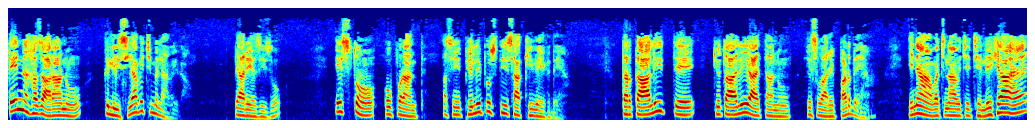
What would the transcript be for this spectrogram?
3000 ਨੂੰ ਕਲੀਸਿਆ ਵਿੱਚ ਮਿਲਾਵੇਗਾ। ਪਿਆਰੇ ਅਜ਼ੀਜ਼ੋ, ਇਸ ਤੋਂ ਉਪਰੰਤ ਅਸੀਂ ਫਿਲਿਪਸ ਦੀ ਸਾਖੀ ਵੇਖਦੇ ਹਾਂ। 43 ਤੇ 44 ਆਇਤਾਂ ਨੂੰ ਇਸ ਬਾਰੇ ਪੜ੍ਹਦੇ ਹਾਂ। ਇਹਨਾਂ ਵਚਨਾਂ ਵਿੱਚ ਇੱਥੇ ਲਿਖਿਆ ਹੈ,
